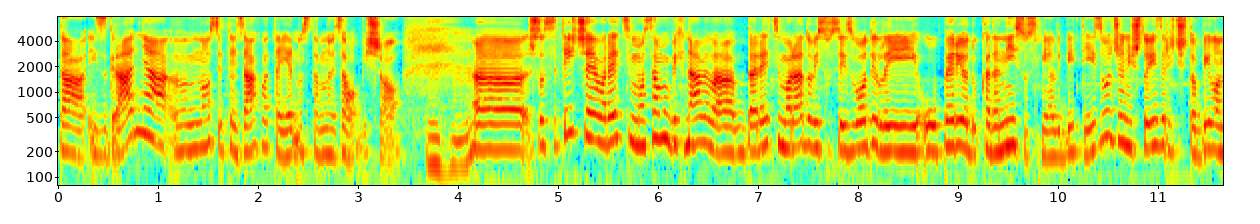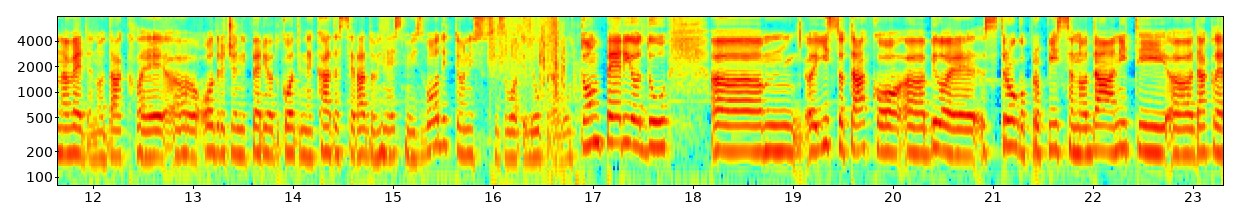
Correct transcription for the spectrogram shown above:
ta izgradnja um, nositelj zahvata jednostavno je zaobišao. Uh, što se tiče, evo recimo, samo bih navela da recimo radovi su se izvodili u periodu kada nisu smjeli biti izvođeni, što je izričito bilo navedeno, dakle određeni period godine kada se radovi ne smiju izvoditi, oni su se izvodili upravo u tom periodu. Isto tako bilo je strogo propisano da niti dakle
